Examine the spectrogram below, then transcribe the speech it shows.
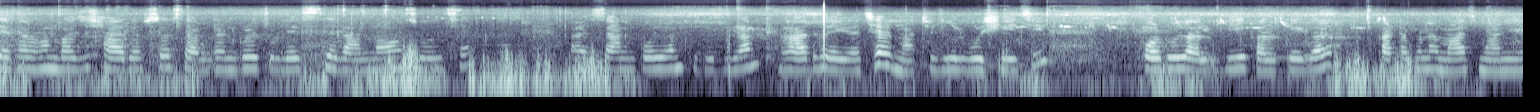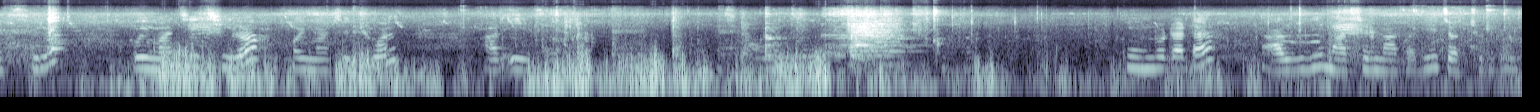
দেখো, এখন বাজে সাড়ে দশটা, স্নান টান করে চলে এসেছে, রান্নাও চলছে। আর স্নান করলাম, পুজো দিলাম, ভাত হয়ে গেছে, আর মাছের ঝোল বসিয়েছি। পটল, আলু দিয়ে কালকে কাটাপোনা মাছ মানিয়ে এসেছিল ওই মাছই ছিল ওই মাছের ঝোল। আর এই কুমড়ো ডাঁটা আলু দিয়ে মাছের মাথা দিয়ে চচ্চড়ি করব।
